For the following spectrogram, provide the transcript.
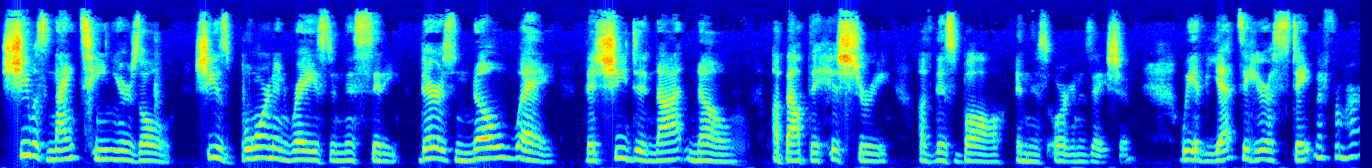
She was 19 years old. She is born and raised in this city. There is no way that she did not know about the history of this ball in this organization. We have yet to hear a statement from her.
